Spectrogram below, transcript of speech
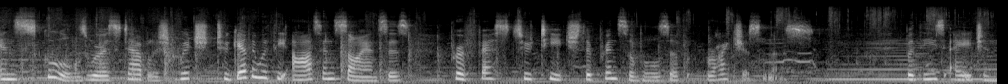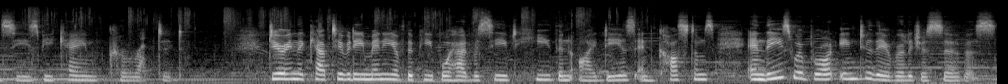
and schools were established which, together with the arts and sciences, professed to teach the principles of righteousness. But these agencies became corrupted. During the captivity, many of the people had received heathen ideas and customs, and these were brought into their religious service.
